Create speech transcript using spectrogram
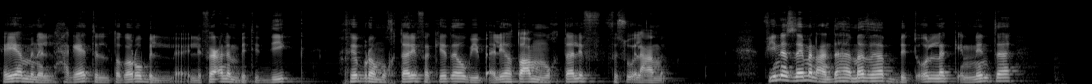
هي من الحاجات التجارب ال- اللي فعلا بتديك خبرة مختلفة كده وبيبقى ليها طعم مختلف في سوق العمل. في ناس دايما عندها مذهب بتقولك إن أنت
